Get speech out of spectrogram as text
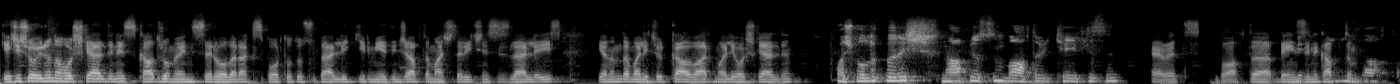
Geçiş oyununa hoş geldiniz. Kadro mühendisleri olarak Spor Toto Süper Lig 27. hafta maçları için sizlerleyiz. Yanımda Mali Türkkal var. Mali hoş geldin. Hoş bulduk Barış. Ne yapıyorsun? Bu hafta bir keyiflisin. Evet, bu hafta benzini kaptım. Bu hafta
